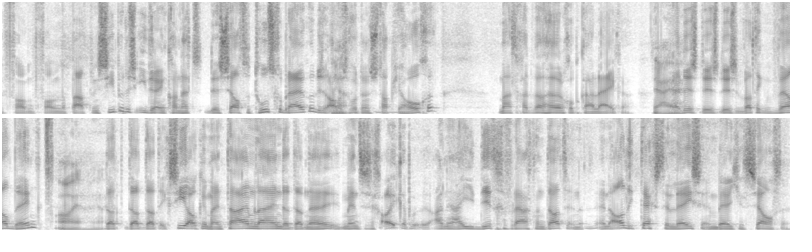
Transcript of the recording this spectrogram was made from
van, van een bepaald principe. Dus iedereen kan het, dezelfde tools gebruiken. Dus alles wordt een stapje hoger. Maar het gaat wel heel erg op elkaar lijken. Ja, dus, dus, dus wat ik wel denk, oh, Dat, dat, dat ik zie ook in mijn timeline dat, dat mensen zeggen: Oh, ik heb aan AI dit gevraagd en dat. En, en al die teksten lezen een beetje hetzelfde.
